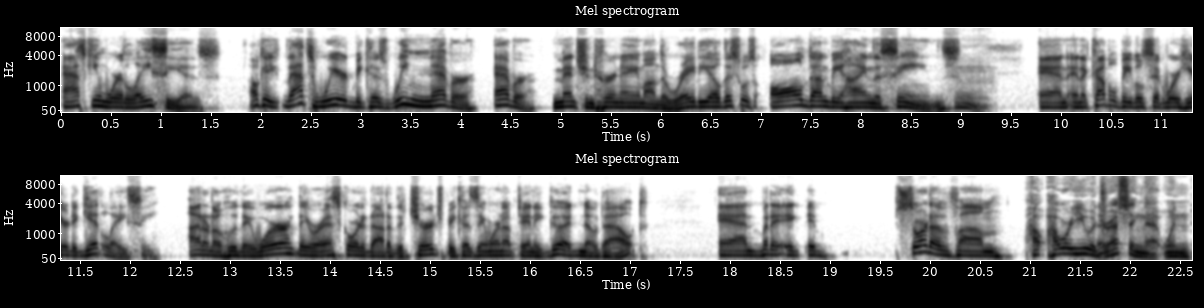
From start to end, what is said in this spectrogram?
asking where Lacey is. Okay, that's weird because we never, ever mentioned her name on the radio. This was all done behind the scenes. Mm. And, and a couple people said, We're here to get Lacey. I don't know who they were. They were escorted out of the church because they weren't up to any good, no doubt. And but it, it sort of um, how how are you addressing that when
